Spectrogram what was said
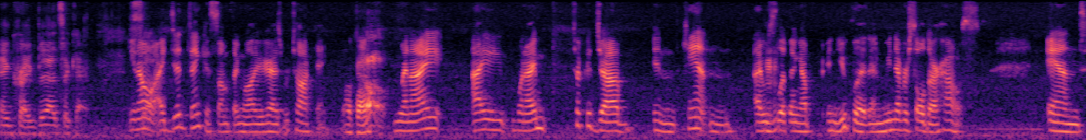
and Craig, but that's okay. You know, I did think of something while you guys were talking. Okay. Oh. When I I when I took a job in Canton, I was mm-hmm. living up in Euclid, and we never sold our house. And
